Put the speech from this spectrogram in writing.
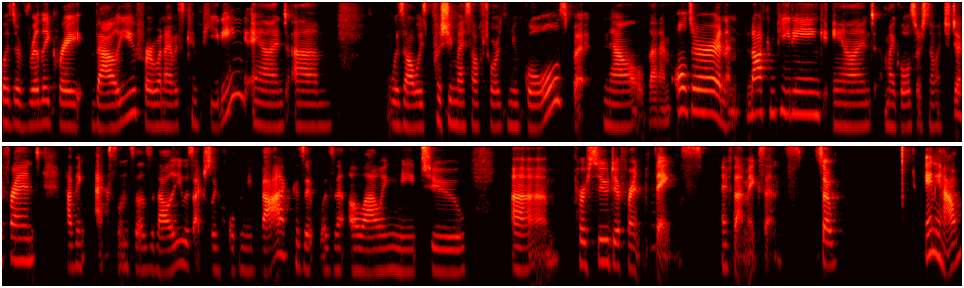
was a really great value for when I was competing and um, was always pushing myself towards new goals. But now that I'm older and I'm not competing and my goals are so much different, having excellence as a value was actually holding me back because it wasn't allowing me to um, pursue different things, if that makes sense. So, anyhow,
